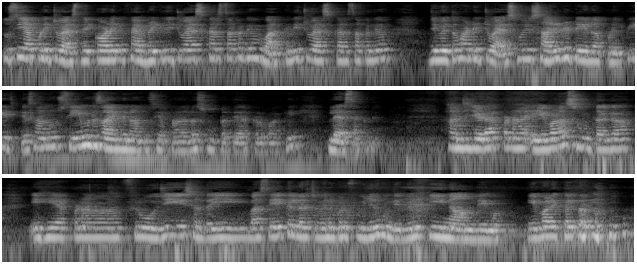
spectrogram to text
ਤੁਸੀਂ ਆਪਣੀ ਚੁਆਇਸ ਦੇ ਅਕੋਰਡਿੰਗ ਫੈਬਰਿਕ ਦੀ ਚੁਆਇਸ ਕਰ ਸਕਦੇ ਹੋ ਵਰਕ ਦੀ ਚੁਆਇਸ ਕਰ ਸਕਦੇ ਹੋ। ਜਿਵੇਂ ਤੁਹਾਡੀ ਚੁਆਇਸ ਹੋਈ, ਸਾਰੀ ਡਿਟੇਲ ਆਪਣੀ ਭੇਜ ਕੇ ਸਾਨੂੰ ਸੇਮ ਡਿਜ਼ਾਈਨ ਦੇ ਨਾਲ ਤੁਸੀਂ ਆਪਣਾ ਜਿਹੜਾ ਸੂਟ ਤਿਆਰ ਕਰਵਾ ਕੇ ਲੈ ਸਕਦੇ ਹੋ। ਹਾਂਜੀ, ਜਿਹੜਾ ਆਪਣਾ ਇਹ ਵਾਲਾ ਸੂਟ ਹੈਗਾ, ਇਹ ਆਪਣਾ ਫਿਰੋਜੀ ਸਰਦਈ, ਬਸ ਇਹ ਕਲਰ 'ਚ ਮੈਨੂੰ ਕਨਫਿਊਜ਼ਨ ਹੁੰਦੀ ਮੈਨੂੰ ਕੀ ਨਾਮ ਦੇਵਾਂ। ਇਹ ਵਾਲੇ ਕਲਰ ਨੂੰ।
